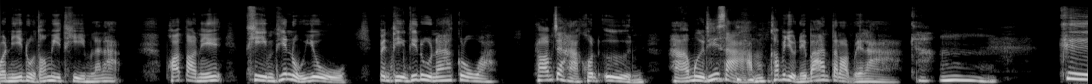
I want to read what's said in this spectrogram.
วันนี้หนูต้องมีทีมแล้วล่ะ เพราะตอนนี้ทีมที่หนูอยู่เป็นทีมที่ดูน่ากลัว พร้อมจะหาคนอื่น หามือที่สามเข้าไปอยู่ในบ้านตลอดเวลาค่ะ อืมคือ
